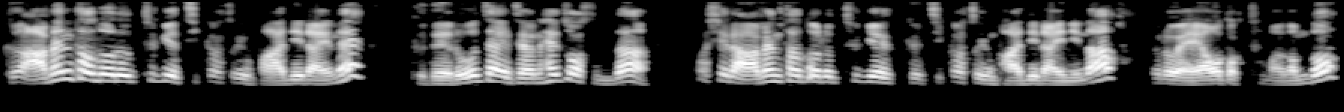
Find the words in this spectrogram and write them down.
그 아벤타도르 특유의 직각적인 바디 라인을 그대로 잘 재현해 주었습니다. 확실히 아벤타도르 특유의 그 직각적인 바디 라인이나 그리고 에어 덕트 마감도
